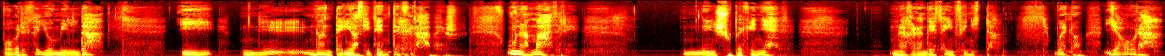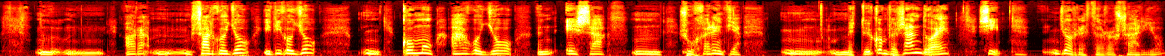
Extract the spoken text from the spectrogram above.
pobreza y humildad y no han tenido accidentes graves. Una madre, en su pequeñez, una grandeza infinita. Bueno, y ahora, mm, ahora mm, salgo yo y digo yo, mm, ¿cómo hago yo esa sugerencia? Me estoy confesando, ¿eh? Sí, yo rezo el rosario,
